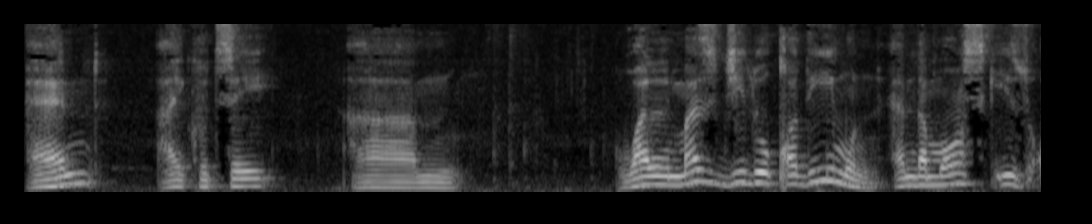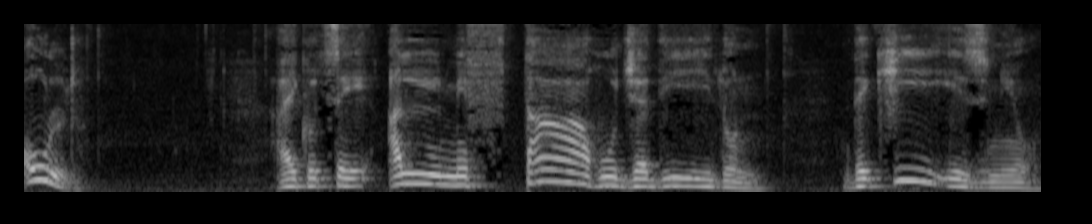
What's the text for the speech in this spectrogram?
And I could say um, Wal masjidu qadimun. And the mosque is old. I could say Al Miftahu Jadidun. The key is new.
